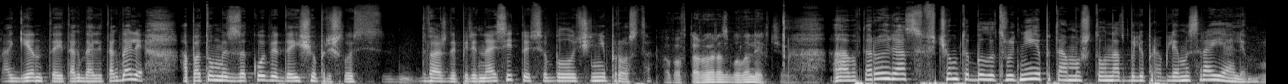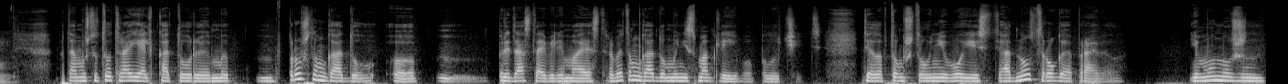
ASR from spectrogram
агента и так далее, и так далее. А потом из-за ковида еще пришлось дважды переносить, то есть все было очень непросто. А во второй раз было легче? А во второй раз в чем-то было труднее, потому что у нас были проблемы с роялем. Mm. Потому что тот рояль, который мы в прошлом году э, предоставили маэстро, в этом году мы не смогли его получить. Дело в том, что у него есть одно строгое правило. Ему нужен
